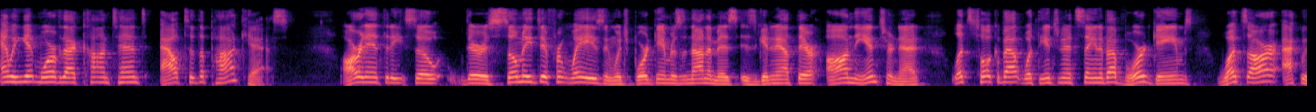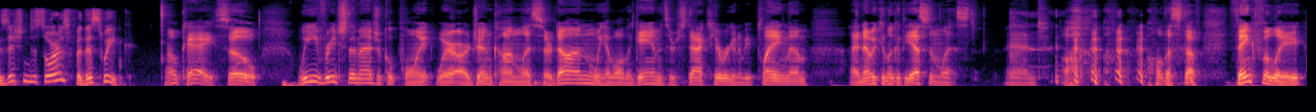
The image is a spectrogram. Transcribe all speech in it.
and we can get more of that content out to the podcast. All right, Anthony. So there is so many different ways in which Board Gamers Anonymous is getting out there on the internet. Let's talk about what the internet's saying about board games. What's our acquisition disorders for this week? Okay, so we've reached the magical point where our Gen Con lists are done. We have all the games, they're stacked here. We're going to be playing them. And now we can look at the Essen list and all, all the stuff. Thankfully,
